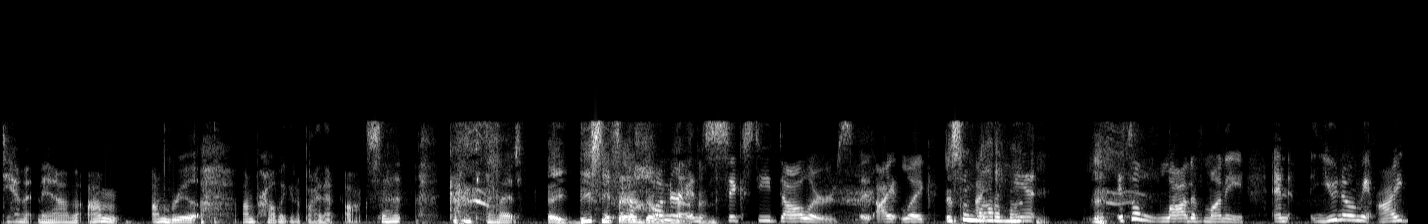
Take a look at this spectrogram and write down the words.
damn it man I'm I'm real I'm probably gonna buy that box set god damn it hey, DC It's like fandom and sixty dollars. I like. It's a lot I of money. It's a lot of money, and you know me. I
